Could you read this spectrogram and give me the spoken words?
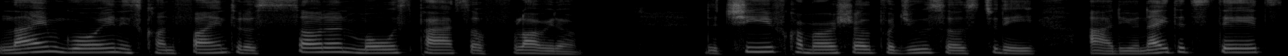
lime growing is confined to the southernmost parts of Florida. The chief commercial producers today are the United States,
